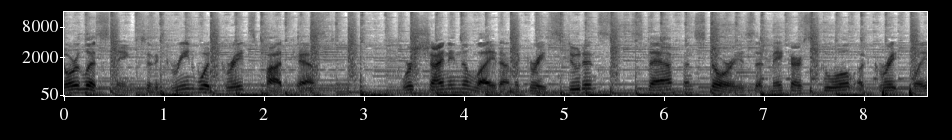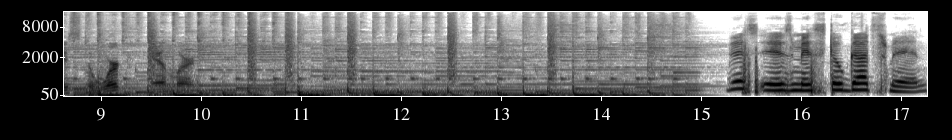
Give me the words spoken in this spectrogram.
You're listening to the Greenwood Greats podcast. We're shining the light on the great students, staff, and stories that make our school a great place to work and learn. This is Mr. Gutsman.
